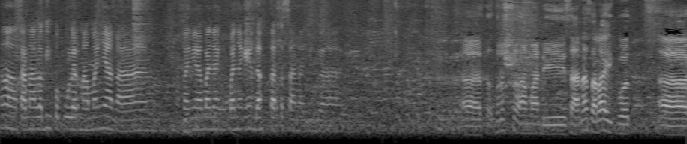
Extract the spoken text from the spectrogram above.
Nah, karena lebih populer namanya kan. Makanya banyak banyak yang daftar ke sana juga. Eh, t- terus sama di sana Sarah ikut eh,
